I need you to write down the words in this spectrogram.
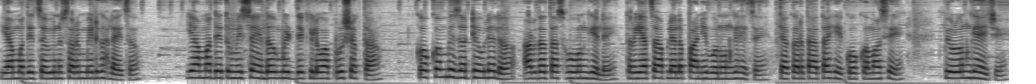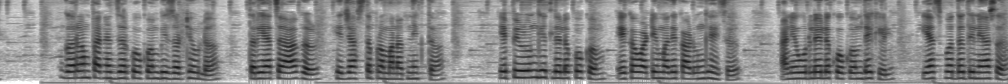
यामध्ये चवीनुसार मीठ घालायचं. यामध्ये तुम्ही सैंधव मीठ देखील वापरू शकता. कोकम भिजत ठेवलेलं अर्धा तास होऊन गेले तर याचं आपल्याला पाणी बनवून घ्यायचं आहे त्याकरता आता हे कोकम असे पिळून घ्यायचे. गरम पाण्यात जर कोकम भिजत ठेवलं तर याचं आगळ हे जास्त प्रमाणात निघतं. हे पिळून घेतलेलं कोकम एका वाटीमध्ये काढून घ्यायचं आणि उरलेलं कोकम देखील याच पद्धतीने असं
